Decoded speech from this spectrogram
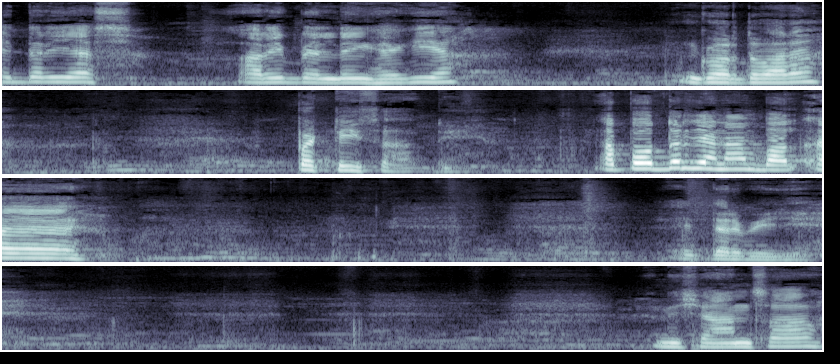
ਇੱਧਰ ਹੀ ਸਾਰੀ ਬਿਲਡਿੰਗ ਹੈਗੀ ਆ, ਗੁਰਦੁਆਰਾ, ਪੱਟੀ ਸਾਹਿਬ ਦੀ। ਆਪਾਂ ਉਧਰ ਜਾਣਾ, ਬਲ- ਇੱਧਰ ਵੀ ਜੀ। ਨਿਸ਼ਾਨ ਸਾਹਿਬ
